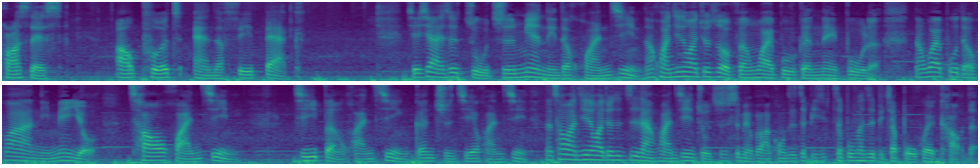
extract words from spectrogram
process output and feedback。接下来是组织面临的环境，那环境的话就是有分外部跟内部了。那外部的话，里面有超环境、基本环境跟直接环境。那超环境的话就是自然环境，组织是没有办法控制，这比这部分是比较不会考的。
